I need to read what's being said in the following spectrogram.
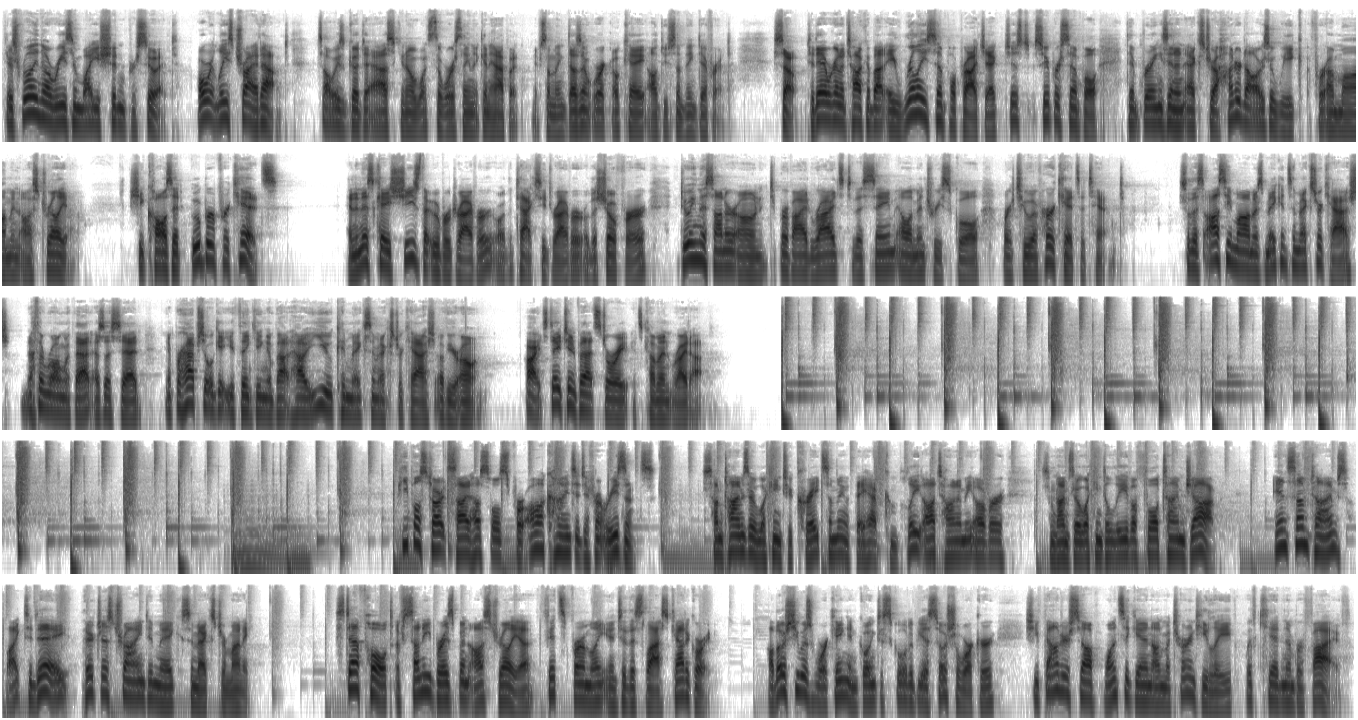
there's really no reason why you shouldn't pursue it, or at least try it out. It's always good to ask, you know, what's the worst thing that can happen? If something doesn't work, okay, I'll do something different. So, today we're going to talk about a really simple project, just super simple, that brings in an extra $100 a week for a mom in Australia. She calls it Uber for Kids. And in this case, she's the Uber driver or the taxi driver or the chauffeur, doing this on her own to provide rides to the same elementary school where two of her kids attend. So this Aussie mom is making some extra cash. Nothing wrong with that, as I said. And perhaps it will get you thinking about how you can make some extra cash of your own. All right, stay tuned for that story. It's coming right up. People start side hustles for all kinds of different reasons. Sometimes they're looking to create something that they have complete autonomy over. Sometimes they're looking to leave a full time job. And sometimes, like today, they're just trying to make some extra money. Steph Holt of sunny Brisbane, Australia, fits firmly into this last category. Although she was working and going to school to be a social worker, she found herself once again on maternity leave with kid number five.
